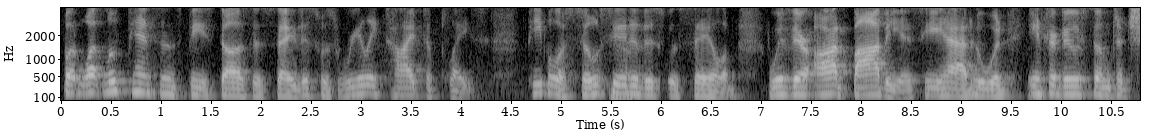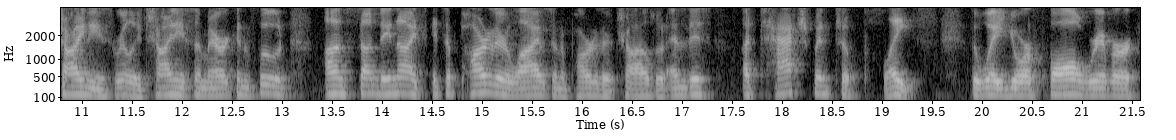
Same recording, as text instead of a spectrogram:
But what Luke Penson's piece does is say this was really tied to place. People associated this with Salem, with their Aunt Bobby, as he had, who would introduce them to Chinese, really Chinese American food on Sunday nights. It's a part of their lives and a part of their childhood. And this attachment to place, the way your Fall River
